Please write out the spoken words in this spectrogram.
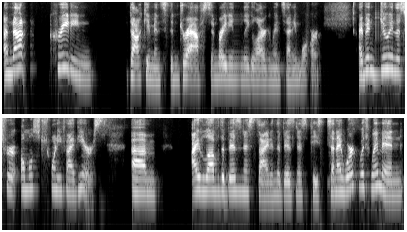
i'm not creating documents and drafts and writing legal arguments anymore. I've been doing this for almost 25 years. Um, I love the business side and the business piece. And I work with women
